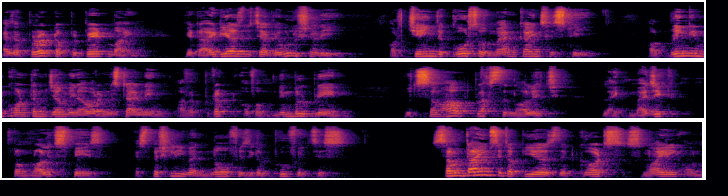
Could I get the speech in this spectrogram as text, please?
as a product of prepared mind, yet ideas which are revolutionary or change the course of mankind's history or bring in quantum jump in our understanding are a product of a nimble brain which somehow plucks the knowledge like magic from knowledge space, especially when no physical proof exists. Sometimes it appears that God's smile on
